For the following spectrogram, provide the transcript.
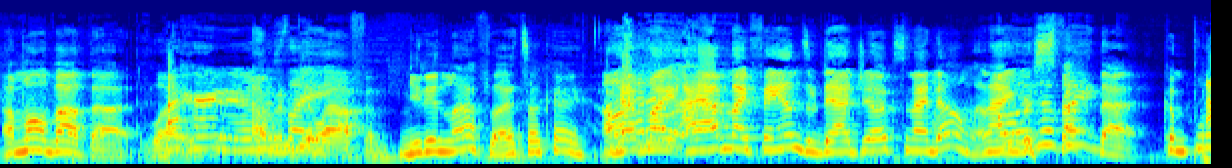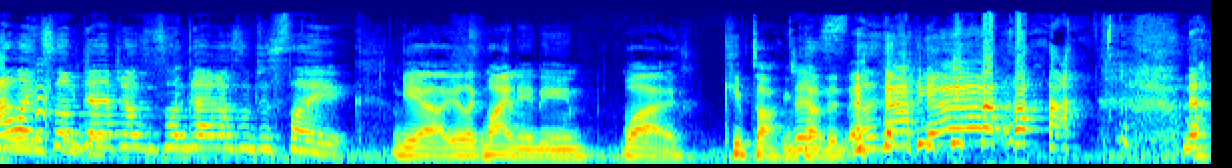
I'm all about that. Like, I heard it. I I'm just gonna like, be laughing. You didn't laugh. though. That's okay. I Oh, have I my. I have my fans of dad jokes, and I don't, and I Oh, it's respect like- that completely. I like some dad it. jokes and some dad jokes. I'm just like, Yeah, you're like mine, Nadine. Why? Keep talking, Just- Kevin. no, it's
